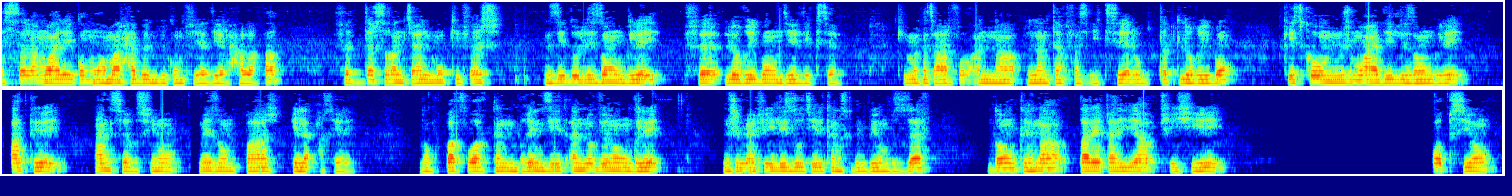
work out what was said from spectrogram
السلام عليكم ومرحبا بكم في هذه الحلقة. في الدرس غنتعلمو كيفاش نزيدو les onglets في le ruban ديال l'Excel كما كتعرفوا أن l'interface Excel وبالضبط le ruban كيتكون مجموعة ديال les onglets accueil insertion mise en page إلى آخره. donc parfois كنبغي نزيد un nouvel onglet نجمع فيه les outils اللي كنخدم بهم بزاف. donc هنا الطريقة هي fichier Option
